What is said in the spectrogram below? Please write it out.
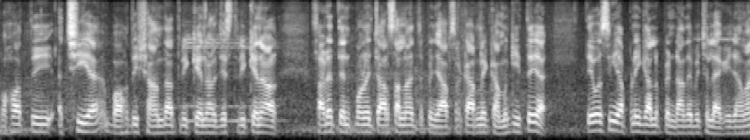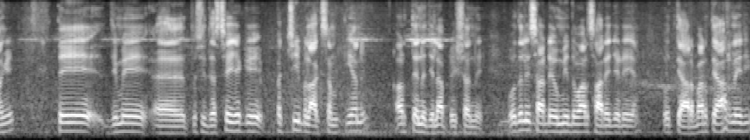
ਬਹੁਤ ਹੀ ਅੱਛੀ ਹੈ, ਬਹੁਤ ਹੀ ਸ਼ਾਨਦਾਰ ਤਰੀਕੇ ਨਾਲ, ਜਿਸ ਤਰੀਕੇ ਨਾਲ ਸਾਢੇ ਤਿੰਨ ਪੌਣੇ 4 ਸਾਲਾਂ 'ਚ ਪੰਜਾਬ ਸਰਕਾਰ ਨੇ ਕੰਮ ਕੀਤੇ ਆ ਤੇ ਉਹ ਅਸੀਂ ਆਪਣੀ ਗੱਲ ਪਿੰਡਾਂ ਦੇ ਵਿੱਚ ਲੈ ਕੇ ਜਾਵਾਂਗੇ। ਤੇ ਜਿਵੇਂ ਤੁਸੀਂ ਦੱਸਿਆ ਹੀ ਕਿ 25 ਬਲਾਕ ਸੰਮਤੀਆਂ ਨੇ ਔਰ ਤਿੰਨ ਜ਼ਿਲ੍ਹਾ ਪ੍ਰੀਸ਼ਦ ਨੇ। ਉਹਦੇ ਲਈ ਸਾਡੇ ਉਮੀਦਵਾਰ ਸਾਰੇ ਜਿਹੜੇ ਆ ਉਹ ਤਿਆਰ-ਬਰ ਤਿਆਰ ਨੇ ਜੀ।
